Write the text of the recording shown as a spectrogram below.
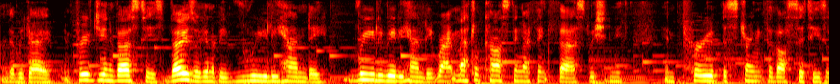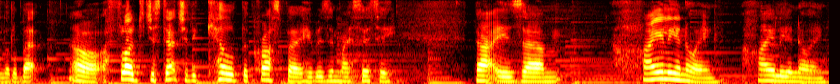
And there we go. Improved universities. Those are going to be really handy. Really, really handy. Right, metal casting I think first. We should improve the strength of our cities a little bit. Oh, a flood just actually killed the crossbow who was in my city. That is um, highly annoying. Highly annoying.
